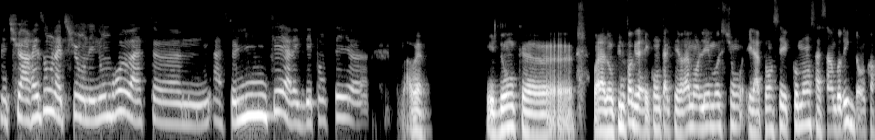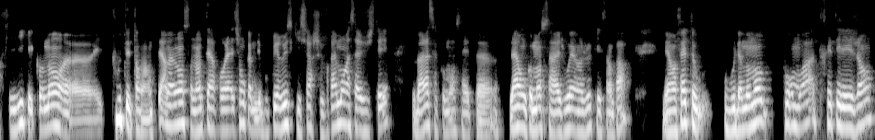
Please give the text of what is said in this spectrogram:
Mais tu as raison là-dessus. On est nombreux à se, à se limiter avec des pensées. Euh, bah ouais. Et donc, euh, voilà, donc une fois que vous avez contacté vraiment l'émotion et la pensée, comment ça s'imbrique dans le corps physique et comment euh, tout est en, permanence en interrelation comme des poupées russes qui cherchent vraiment à s'ajuster, ben là, ça commence à être, euh, là, on commence à jouer un jeu qui est sympa. Mais en fait, au, bout d'un moment, pour moi, traiter les gens,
